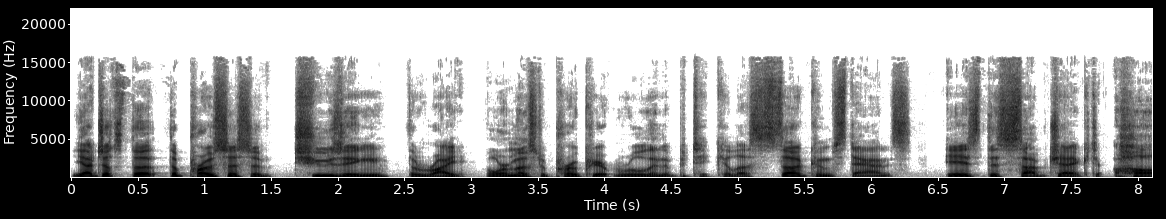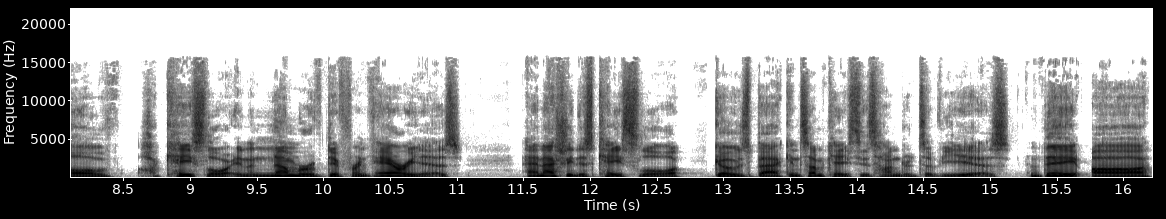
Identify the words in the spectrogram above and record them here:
Yeah, just the, the process of choosing the right or most appropriate rule in a particular circumstance is the subject of case law in a number of different areas. And actually, this case law goes back in some cases hundreds of years. They are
